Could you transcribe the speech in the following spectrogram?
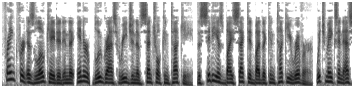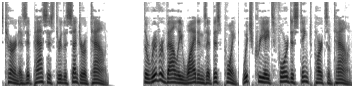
Frankfort is located in the inner bluegrass region of central Kentucky. The city is bisected by the Kentucky River, which makes an S-turn as it passes through the center of town. The river valley widens at this point, which creates four distinct parts of town.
